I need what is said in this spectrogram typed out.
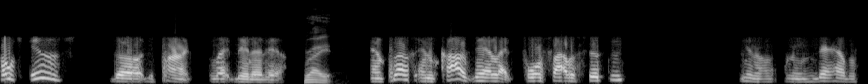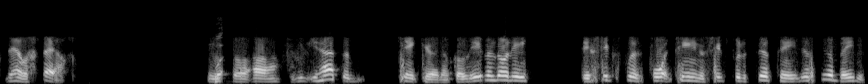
coach is the the parent right then and there. Right. And plus, in college, they have like four or five assistants. You know, I mean, they have a, they have a staff. You know, so uh, you- have to take care of them because even though they they six foot fourteen or six foot fifteen, they're still babies.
